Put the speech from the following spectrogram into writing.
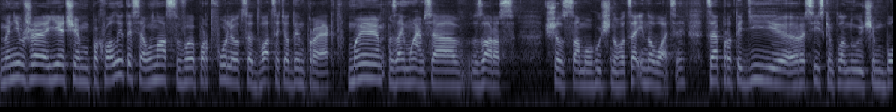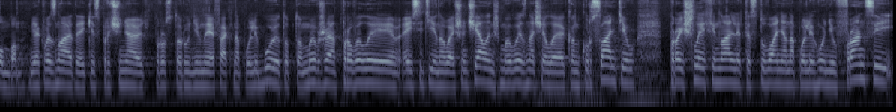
Мені вже є чим похвалитися. У нас в портфоліо це 21 проект. Ми займаємося зараз. Що з самого гучного це інновації, це протидії російським плануючим бомбам, як ви знаєте, які спричиняють просто руйнівний ефект на полі бою. Тобто, ми вже провели ACT Innovation Challenge, Ми визначили конкурсантів, пройшли фінальне тестування на полігоні в Франції,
